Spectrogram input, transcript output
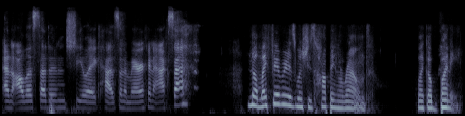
and all of a sudden she like has an American accent. no. My favorite is when she's hopping around like a bunny,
